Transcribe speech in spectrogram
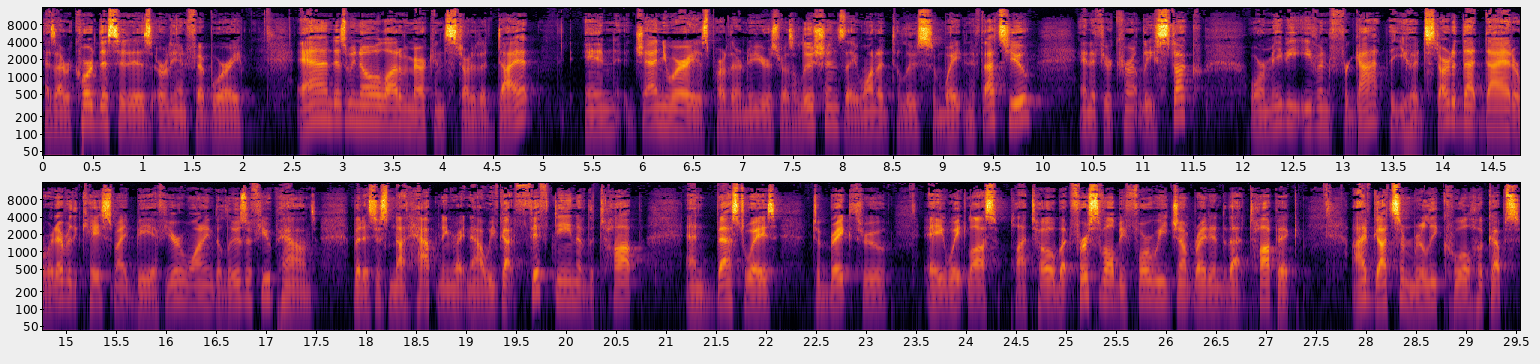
As I record this, it is early in February. And as we know, a lot of Americans started a diet in January as part of their New Year's resolutions. They wanted to lose some weight. And if that's you, and if you're currently stuck, or maybe even forgot that you had started that diet or whatever the case might be, if you're wanting to lose a few pounds, but it's just not happening right now, we've got 15 of the top and best ways to break through a weight loss plateau. But first of all, before we jump right into that topic, I've got some really cool hookups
